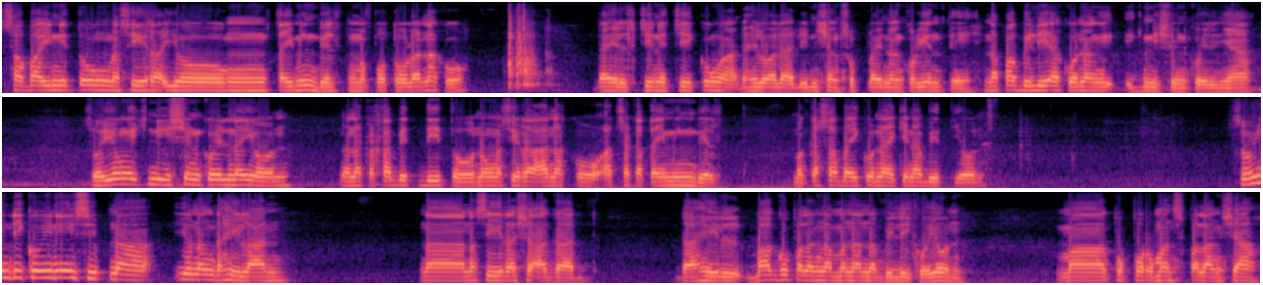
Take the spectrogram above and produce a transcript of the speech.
sabay nitong nasira yung timing belt nung naputulan ako. Dahil chinecheck ko nga, dahil wala din siyang supply ng kuryente, napabili ako ng ignition coil niya. So yung ignition coil na yon na nakakabit dito nung nasiraan ako at saka timing belt, magkasabay ko na ikinabit yon. So hindi ko iniisip na yun ang dahilan na nasira siya agad dahil bago pa lang naman na nabili ko yon. Magpo-performance pa lang siya.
